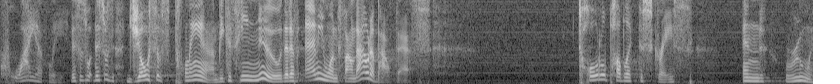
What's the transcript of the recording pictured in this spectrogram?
quietly. This, is what, this was Joseph's plan because he knew that if anyone found out about this, total public disgrace and ruin.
